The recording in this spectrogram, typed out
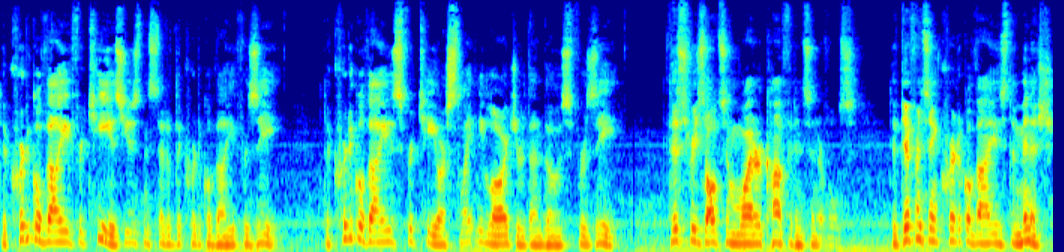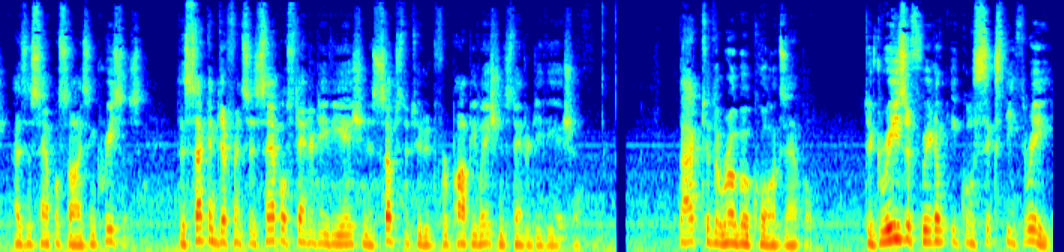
the critical value for t is used instead of the critical value for z. The critical values for t are slightly larger than those for z. This results in wider confidence intervals. The difference in critical values diminish as the sample size increases. The second difference is sample standard deviation is substituted for population standard deviation. Back to the robocall example. Degrees of freedom equals 63,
